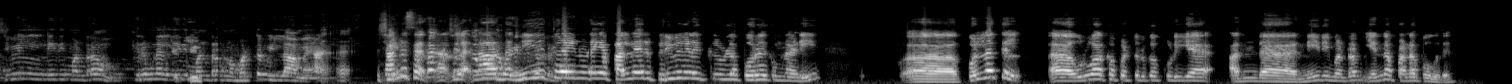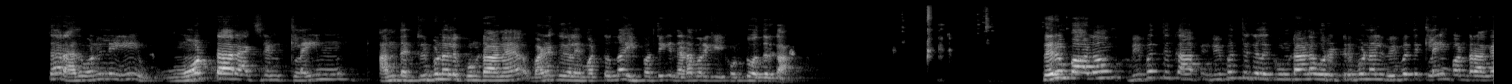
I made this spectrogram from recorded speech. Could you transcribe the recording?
சிவில் நீதிமன்றம் கிரிமினல் நீதிமன்றம் மட்டும் இல்லாம சங்க சார் நான் அந்த நீதித்துறையினுடைய பல்வேறு பிரிவுகளுக்கு உள்ள போறதுக்கு முன்னாடி கொல்லத்தில் உருவாக்கப்பட்டிருக்கக்கூடிய அந்த நீதிமன்றம் என்ன பண்ண போகுது? சார் அது ஒன்லி மோட்டார் ஆக்சிடென்ட் கிளைம் அந்த ட்ரிபுனலுக்கு உண்டான வழக்குகளை மட்டும்தான் இப்போதைக்கு நடைமுறைக்கு கொண்டு வந்திருக்காங்க. பெரும்பாலும் விபத்து காப்பி விபத்துகளுக்கு உண்டான ஒரு ட்ரிபுனல் விபத்து கிளைம் பண்றாங்க.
